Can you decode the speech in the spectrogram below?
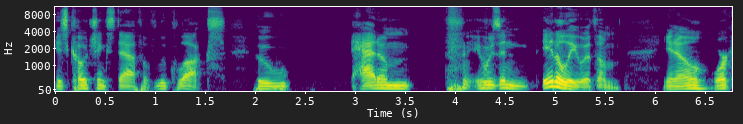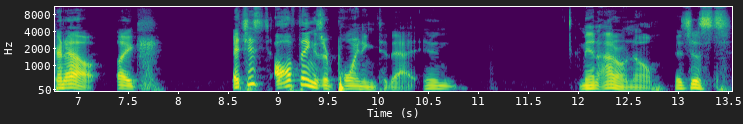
His coaching staff of Luke Loucks, who had him, who was in Italy with him, you know, working out. Like, it just, all things are pointing to that. And man, I don't know. It's just,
